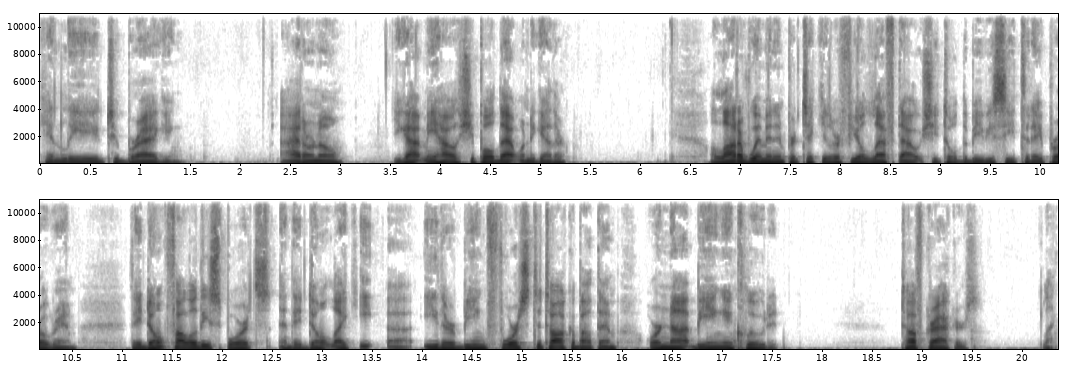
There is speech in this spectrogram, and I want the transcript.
can lead to bragging. I don't know. You got me how she pulled that one together. A lot of women in particular feel left out, she told the BBC Today program. They don't follow these sports and they don't like e- uh, either being forced to talk about them or not being included tough crackers. Like,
